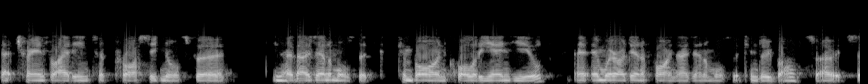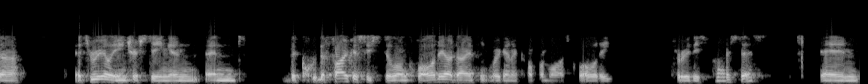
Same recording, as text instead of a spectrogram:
that translate into price signals for you know those animals that combine quality and yield, and, we're identifying those animals that can do both. So it's uh, it's really interesting, and and the the focus is still on quality. I don't think we're going to compromise quality through this process, and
